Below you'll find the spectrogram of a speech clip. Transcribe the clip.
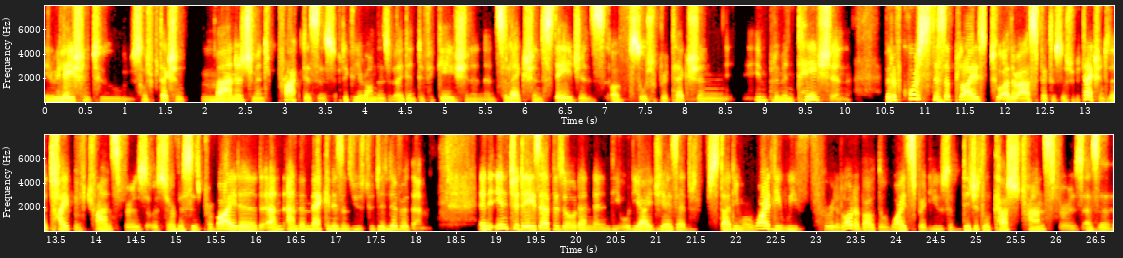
in relation to social protection management practices, particularly around the identification and, and selection stages of social protection implementation. But of course, this applies to other aspects of social protection, to the type of transfers or services provided and, and the mechanisms used to deliver them. And in today's episode and in the ODI GIZ study more widely, we've heard a lot about the widespread use of digital cash transfers as a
